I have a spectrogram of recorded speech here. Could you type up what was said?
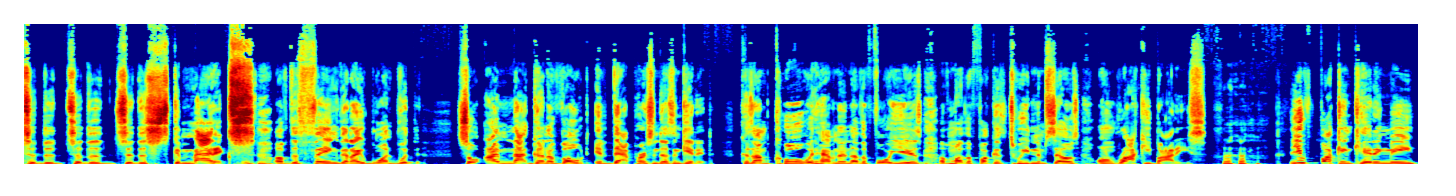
to the to the to the schematics of the thing that I want with. So I'm not gonna vote if that person doesn't get it. Cause I'm cool with having another four years of motherfuckers tweeting themselves on Rocky bodies. Are you fucking kidding me?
